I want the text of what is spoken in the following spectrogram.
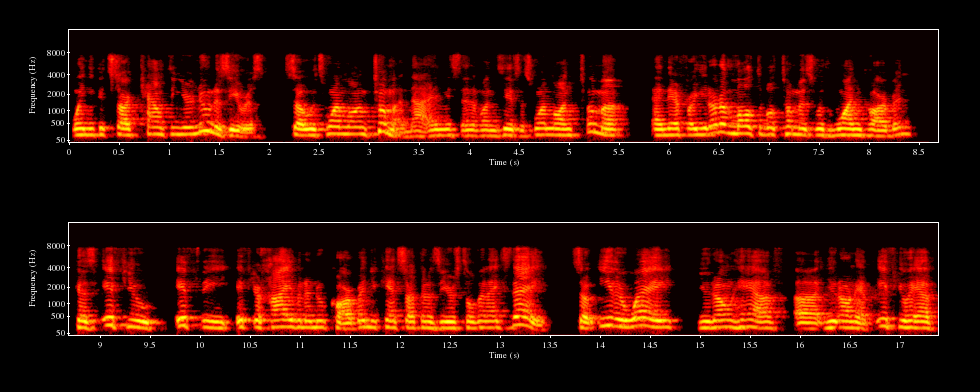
when you could start counting your new Naziris. So it's one long Tumah, not of one Naziris, it's one long Tumah, and therefore you don't have multiple Tumahs with one korban. Because if you if the if you're high in a new korban, you can't start the Naziris till the next day. So either way, you don't have uh, you don't have if you have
